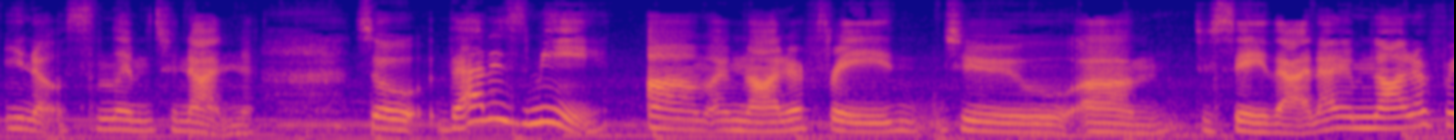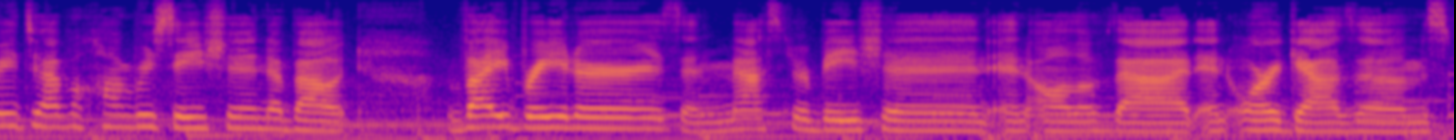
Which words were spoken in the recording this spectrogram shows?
you know, slim to none. So that is me. Um, I'm not afraid to um, to say that. I am not afraid to have a conversation about vibrators and masturbation and all of that and orgasms.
